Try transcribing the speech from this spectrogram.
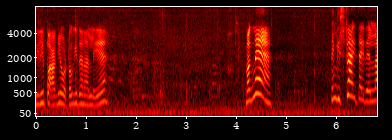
ದಿಲೀಪ್ ಆಗಲೇ ಹೊಟ್ಟೋಗಿದ್ದಾನಲ್ಲಿ ಮಗನೇ, ನಿಂಗೆ ಇಷ್ಟ ಆಯ್ತಾ ಇದೆಲ್ಲ?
